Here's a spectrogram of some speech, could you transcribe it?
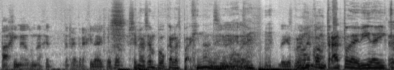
páginas, una retragila de cosas. Se me hacen pocas las páginas, güey. Sí, no, güey. Con un contrato de vida ahí con,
